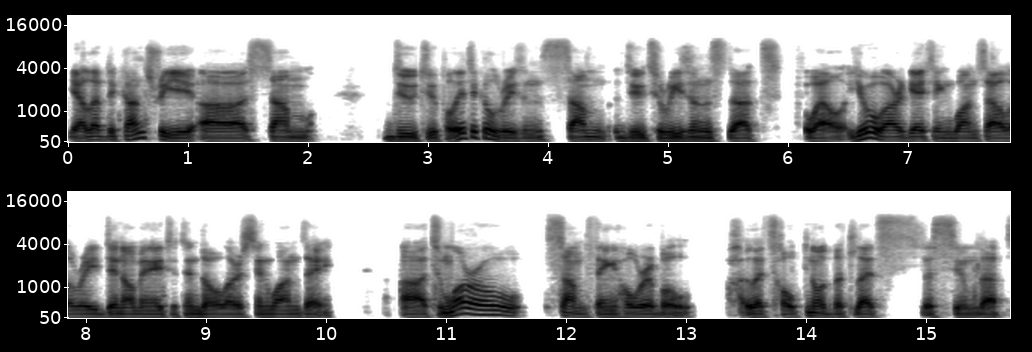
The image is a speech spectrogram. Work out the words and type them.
Yeah left the country uh, some due to political reasons some due to reasons that well you are getting one salary denominated in dollars in one day uh, tomorrow something horrible let's hope not, but let's assume that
